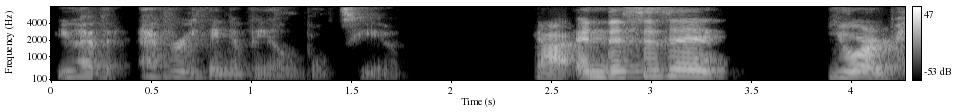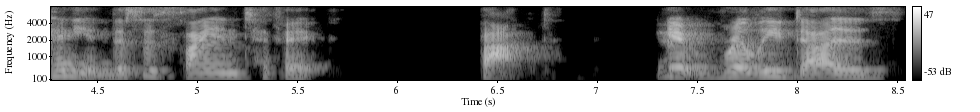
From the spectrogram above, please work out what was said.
you have everything available to you yeah. And this isn't your opinion, this is scientific fact. Yeah. It really does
